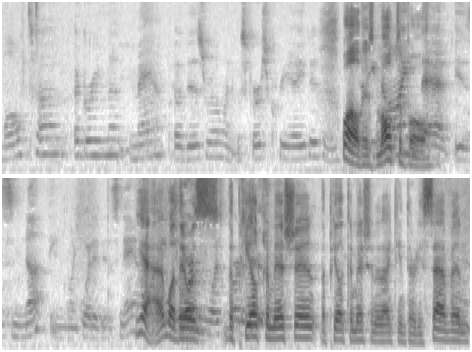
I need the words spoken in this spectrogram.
Malta agreement map of Israel when it was first created. Well, there's multiple. That is nothing like what it is now. Yeah, well, there Jordan was the Peel Commission, the Peel Commission in 1937.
